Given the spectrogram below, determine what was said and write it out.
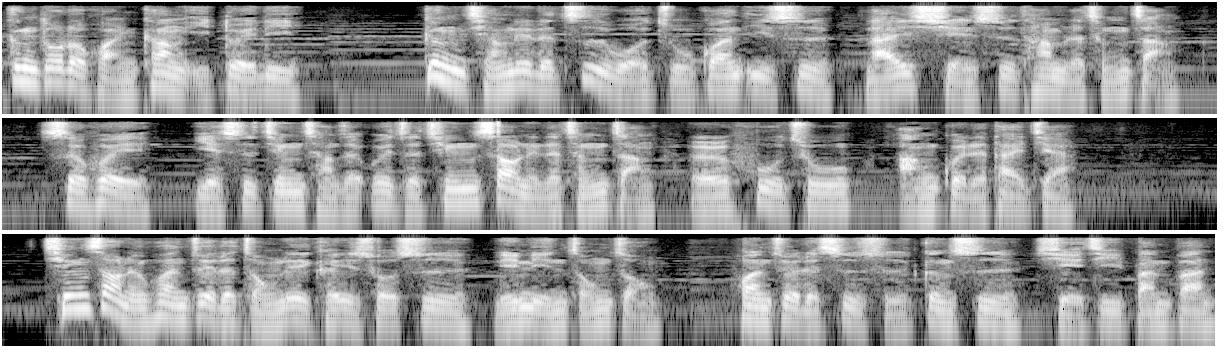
更多的反抗与对立，更强烈的自我主观意识来显示他们的成长。社会也是经常在为着青少年的成长而付出昂贵的代价。青少年犯罪的种类可以说是林林总总，犯罪的事实更是血迹斑斑，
